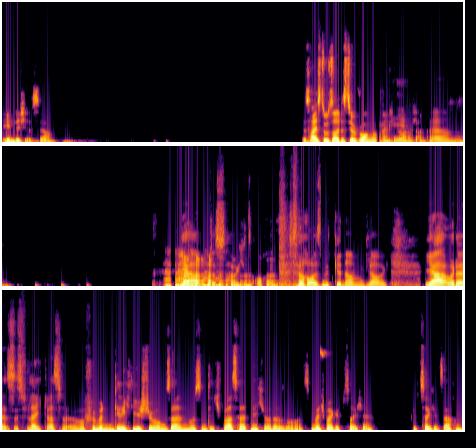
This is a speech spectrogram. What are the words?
ähnlich ist, ja. Das heißt, du solltest dir Wrong wahrscheinlich Okay, gar nicht angucken. ähm, ja, das habe ich jetzt auch daraus mitgenommen, glaube ich. Ja, oder es ist vielleicht was, wofür man in die richtige Stimmung sein muss und ich war es halt nicht oder so. Also manchmal gibt es solche, gibt's solche Sachen.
